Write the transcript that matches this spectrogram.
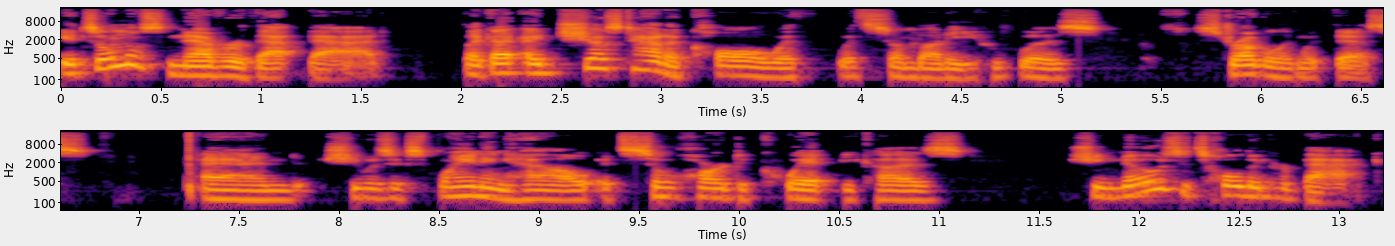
it's almost never that bad. Like I, I just had a call with with somebody who was struggling with this, and she was explaining how it's so hard to quit because she knows it's holding her back.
